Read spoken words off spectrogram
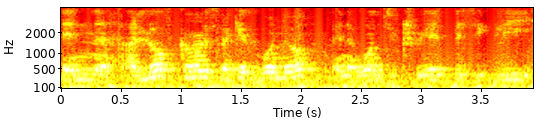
And uh, I love cars, like everyone know, and I want to create basically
